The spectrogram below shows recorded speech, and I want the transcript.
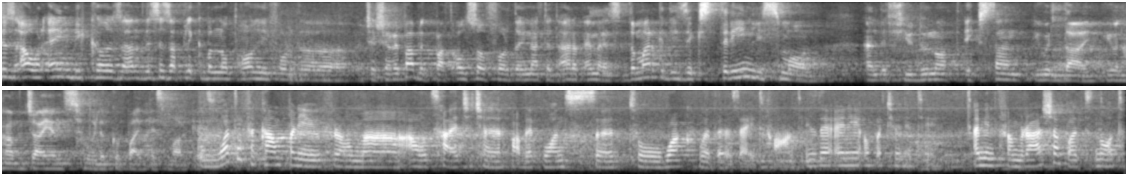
is our aim because, and this is applicable not only for the Chechen Republic, but also for the United Arab Emirates. The market is extremely small and if you do not extend, you will die. You will have giants who will occupy this market. What if a company from uh, outside Chechen Republic wants uh, to work with the Zayed Fund? Is there any opportunity? I mean, from Russia, but not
